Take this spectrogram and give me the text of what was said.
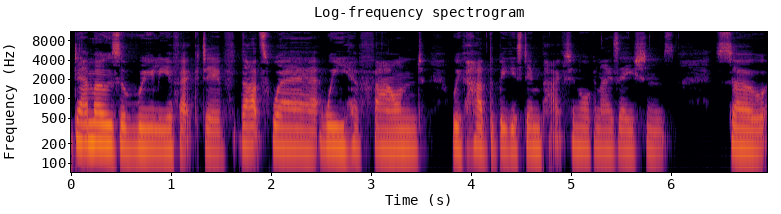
demos are really effective. That's where we have found we've had the biggest impact in organizations. So,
